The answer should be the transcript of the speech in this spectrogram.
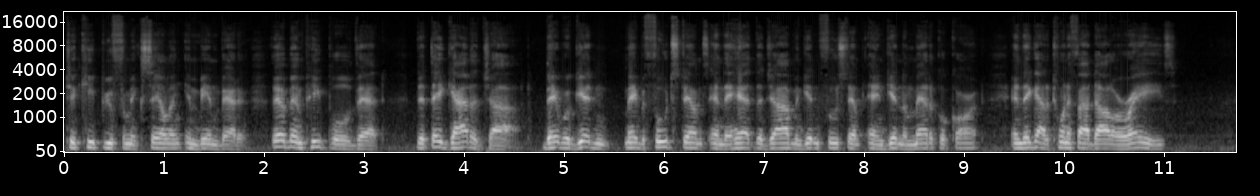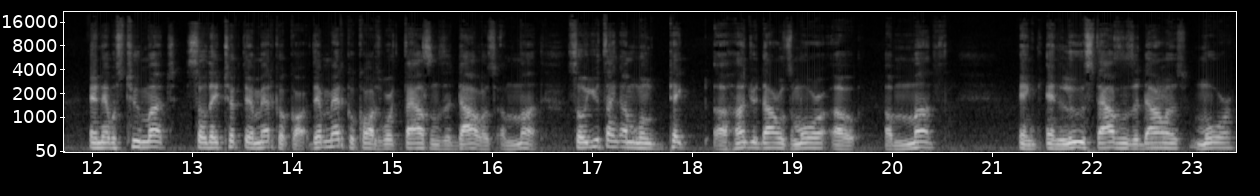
to keep you from excelling and being better. There have been people that that they got a job. They were getting maybe food stamps and they had the job and getting food stamps and getting a medical card and they got a $25 raise and that was too much. So they took their medical card. Their medical card is worth thousands of dollars a month. So you think I'm going to take a hundred dollars more a, a month and and lose thousands of dollars more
